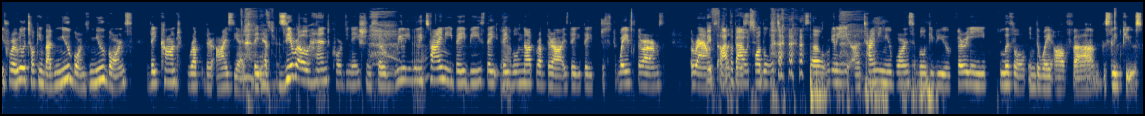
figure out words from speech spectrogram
if we're really talking about newborns, newborns they can't rub their eyes yet. They have true. zero hand coordination. So really, really Yeah. tiny babies, they they will not rub their eyes. They they just wave their arms around. They flap about. swaddled. so really, uh, tiny newborns will give you very little in the way of um, sleep cues.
